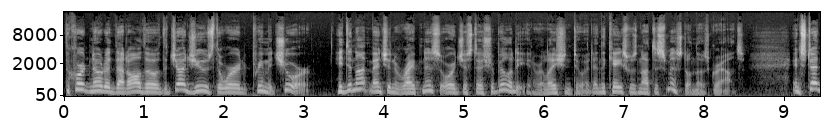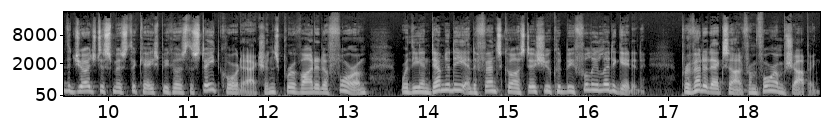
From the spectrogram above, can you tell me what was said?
The court noted that although the judge used the word premature, he did not mention ripeness or justiciability in relation to it, and the case was not dismissed on those grounds. Instead, the judge dismissed the case because the state court actions provided a forum where the indemnity and defense cost issue could be fully litigated, prevented Exxon from forum shopping,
